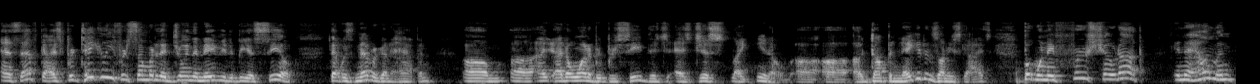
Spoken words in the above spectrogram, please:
SF guys, particularly for somebody that joined the Navy to be a SEAL, that was never going to happen. Um, uh, I, I, don't want to be perceived as, as just like, you know, uh, uh, dumping negatives on these guys. But when they first showed up in the Helmand,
